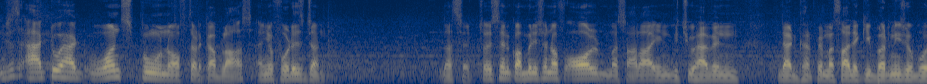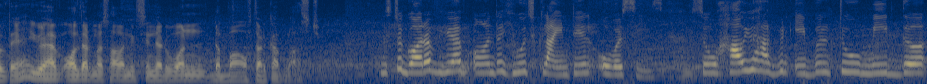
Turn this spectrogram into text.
you just add to add one spoon of Tadka Blast and your food is done. That's it. So it's a combination of all masala in which you have in that घर पे मसाले की बर्नी जो बोलते हैं you have all that masala mixed in that one dabba of tadka blast. Mr. Gaurav, you have earned a huge clientele overseas. So how you have been able to meet the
